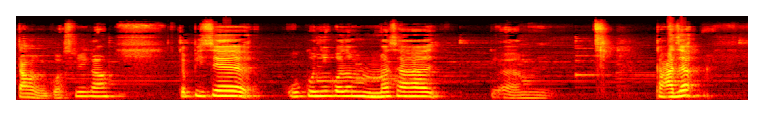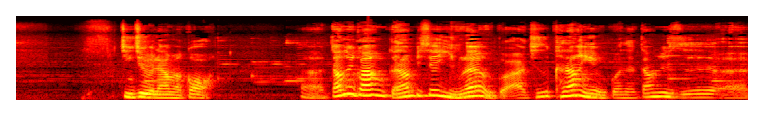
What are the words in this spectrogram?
打韩国，所以讲搿比赛我个人觉着没啥嗯价值。经济含量勿高，呃，当然讲搿场比赛赢了韩国啊，其实客场赢韩国呢，当然是呃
